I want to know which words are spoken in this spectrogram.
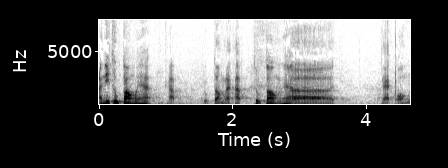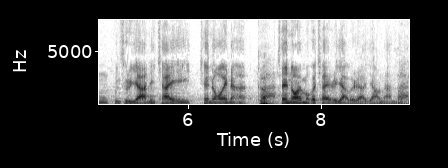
อันนี้ถูกต้องไหมฮะครับ ถูกต้องแล้วครับ ถูกต้องนะฮะเอ่อ แต่ของคุณสุริยานี่ใช้ใช้น้อยนะฮะครับใช้น้อยมันก็ใช้ระยะเวลายาวนานหน่อย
